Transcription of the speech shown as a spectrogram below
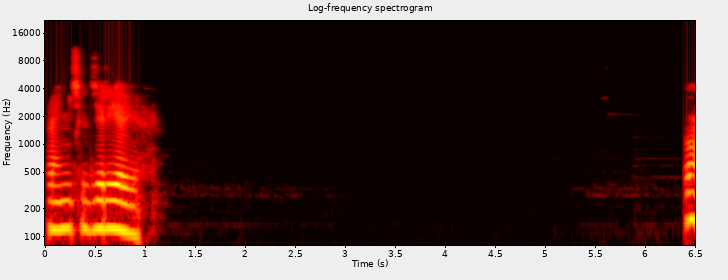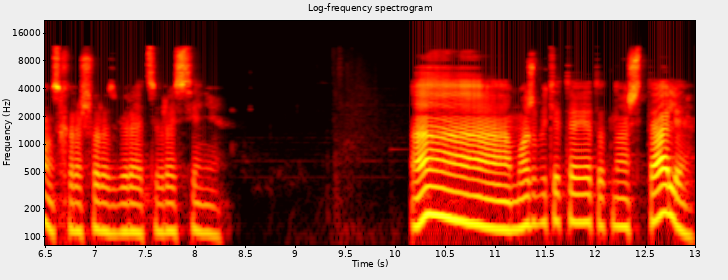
Хранитель деревьев. Кто у нас хорошо разбирается в растениях? А, -а, а, может быть это этот наш Тали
